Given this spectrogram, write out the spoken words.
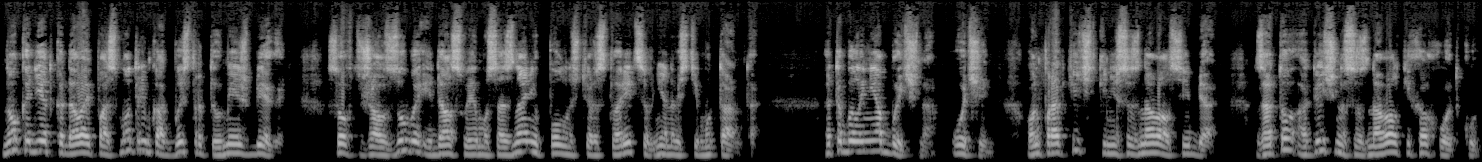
«Ну-ка, детка, давай посмотрим, как быстро ты умеешь бегать». Софт сжал зубы и дал своему сознанию полностью раствориться в ненависти мутанта. Это было необычно, очень. Он практически не сознавал себя. Зато отлично сознавал тихоходку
